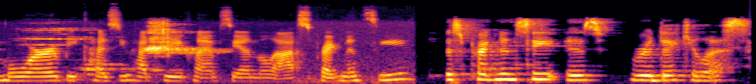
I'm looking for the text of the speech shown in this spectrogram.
more because you had preeclampsia in the last pregnancy? This pregnancy is ridiculous.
